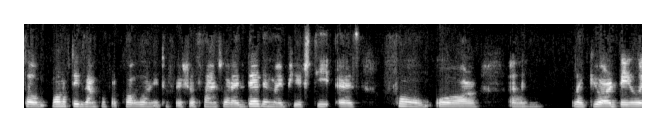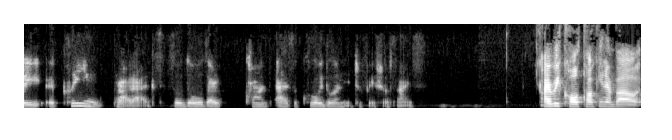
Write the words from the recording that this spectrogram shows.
So one of the examples for colloidal and interfacial science, what I did in my PhD is foam or um, like your daily uh, cleaning products. So those are count as a colloidal and interfacial science. I recall talking about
